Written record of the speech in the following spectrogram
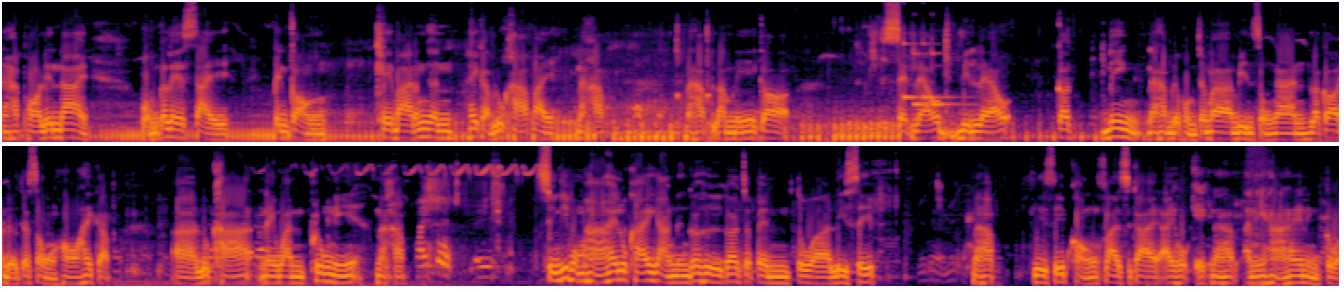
นะครับ พอเล่นได้ ผมก็เลยใส่เป็นกล่องเคบาน้ำเงินให้กับลูกค้าไปนะครับนะครับลำนี้ก็เสร็จแล้วบินแล้วก็นิ่งนะครับ เดี๋ยวผมจะมาบินส่งงาน แล้วก็เดี๋ยวจะส่งฮอให้กับลูกค้าในวันพรุ่งนี้นะครับ สิ่งที่ผมหาให้ลูกค้าอีกอย่างหนึ่งก็คือก็จะเป็นตัว r e c e i v นะครับ r e c e i v ของ Fly Sky i6x นะครับ อันนี้หาให้หนึ่งตัว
